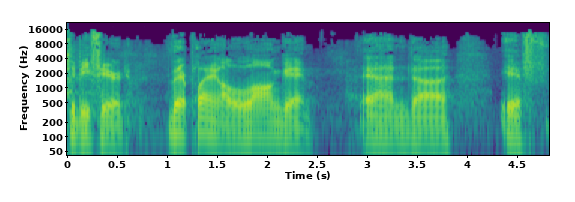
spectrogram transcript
to be feared. They're playing a long game, and uh, if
